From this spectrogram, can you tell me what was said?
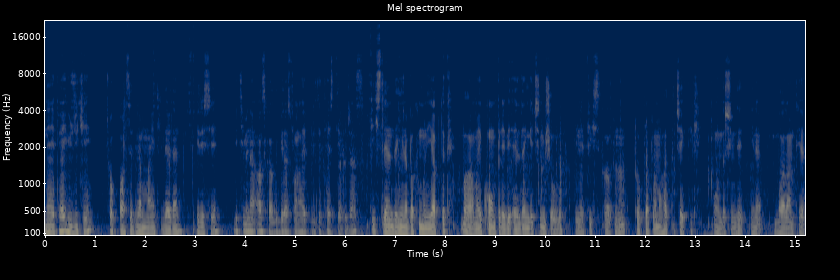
NP102 çok bahsedilen manyetiklerden birisi. Bitimine az kaldı. Biraz sonra hep birlikte test yapacağız. Fixlerin de yine bakımını yaptık. Bağlamayı komple bir elden geçirmiş olduk. Yine fix altına topraklama hattı çektik. Onu da şimdi yine bağlantıya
